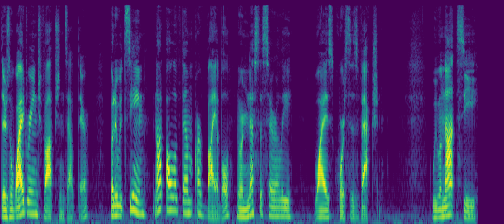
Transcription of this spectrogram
There's a wide range of options out there, but it would seem not all of them are viable nor necessarily wise courses of action. We will not see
